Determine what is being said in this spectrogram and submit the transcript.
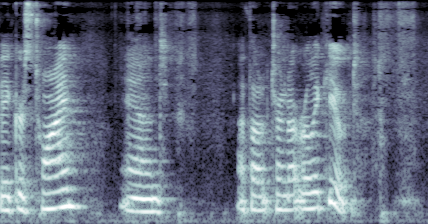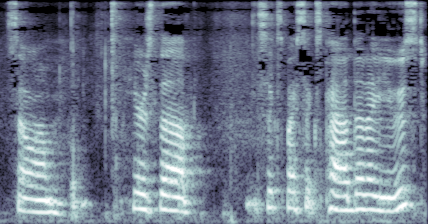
baker's twine and I thought it turned out really cute. So um, here's the six by six pad that I used.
